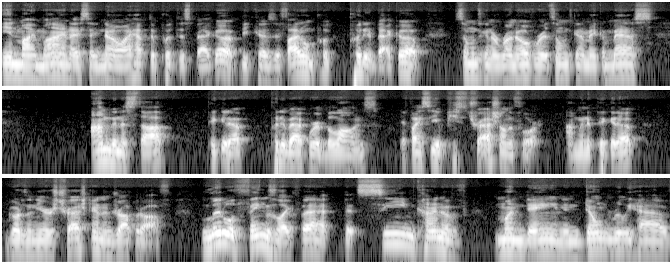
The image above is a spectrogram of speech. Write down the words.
in my mind, I say, no, I have to put this back up because if I don't put, put it back up, someone's going to run over it, someone's going to make a mess. I'm going to stop, pick it up, put it back where it belongs. If I see a piece of trash on the floor, I'm going to pick it up, go to the nearest trash can, and drop it off. Little things like that that seem kind of mundane and don't really have,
